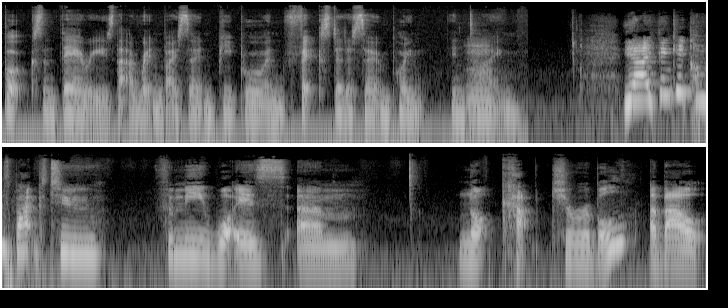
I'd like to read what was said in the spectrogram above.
books and theories that are written by certain people and fixed at a certain point in mm. time. Yeah, I think it comes back to, for me, what is um, not capturable about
